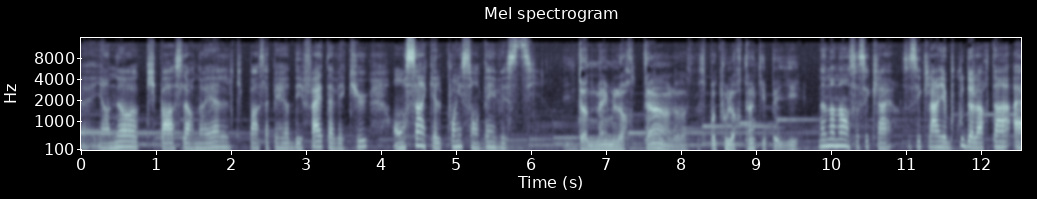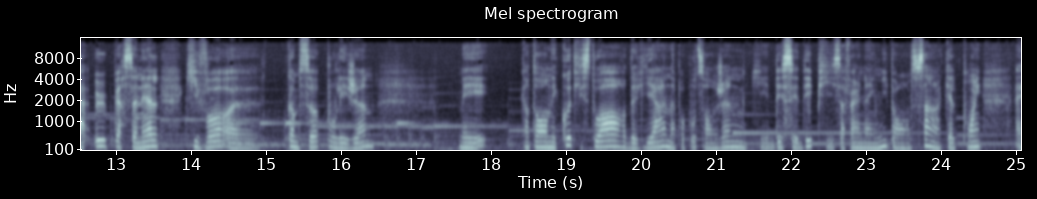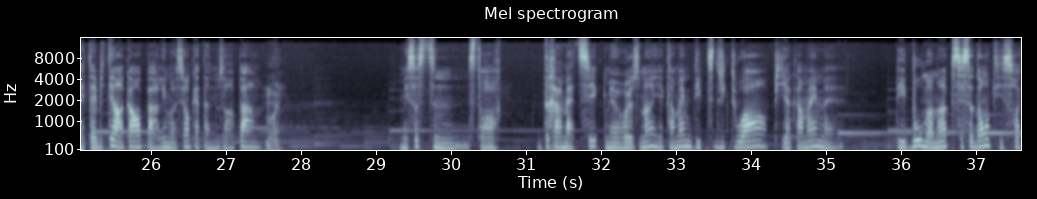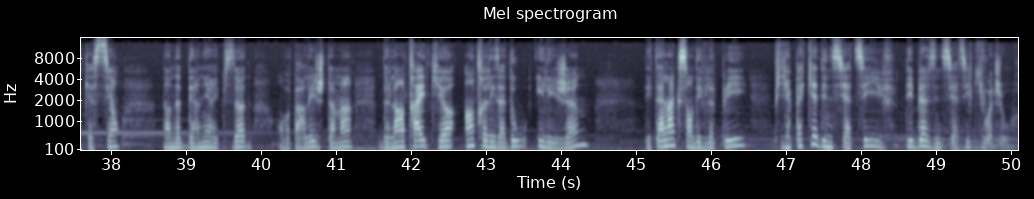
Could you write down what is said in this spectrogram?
Euh, Il y en a qui passent leur Noël, qui passent la période des fêtes avec eux. On sent à quel point ils sont investis. Ils donnent même leur temps, là. C'est pas tout leur temps qui est payé. Non, non, non, ça c'est clair. Ça c'est clair. Il y a beaucoup de leur temps à eux personnel qui va euh, comme ça pour les jeunes. Mais quand on écoute l'histoire de Liane à propos de son jeune qui est décédé, puis ça fait un an et demi, puis on le sent à quel point elle est habitée encore par l'émotion quand elle nous en parle. Oui. Mais ça, c'est une histoire dramatique, mais heureusement, il y a quand même des petites victoires, puis il y a quand même euh, des beaux moments, puis c'est ce dont il sera question dans notre dernier épisode. On va parler justement de l'entraide qu'il y a entre les ados et les jeunes, des talents qui sont développés, puis il y a un paquet d'initiatives, des belles initiatives qui voient le jour.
